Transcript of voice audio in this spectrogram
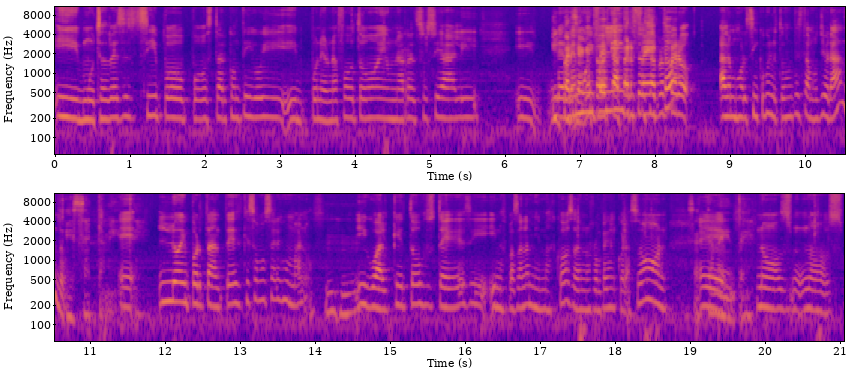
y muchas veces sí puedo, puedo estar contigo y, y poner una foto en una red social y, y, Y verme parecía que muy está feliz, todo está perfecto. pero a lo mejor cinco minutos antes estamos llorando. Exactamente. Eh, lo importante es que somos seres humanos, igual que todos ustedes, y, y nos pasan las mismas cosas, nos rompen el corazón, Exactamente. eh, nos, nos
